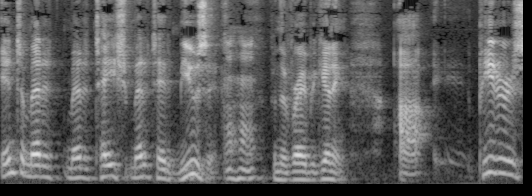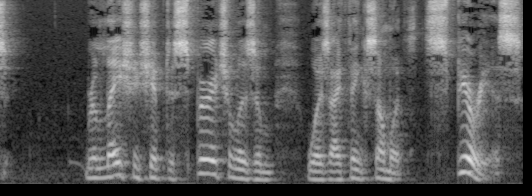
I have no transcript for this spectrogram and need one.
into medit- meditation meditative music from the very beginning. Uh, Peter's relationship to spiritualism was, I think, somewhat spurious,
